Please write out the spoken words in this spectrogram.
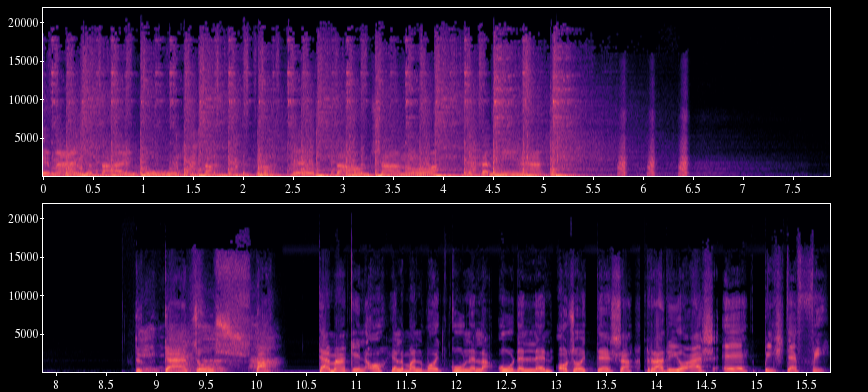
Tekemään jotain uutta. Rohkeutta on sanoa, että minä tykkään susta. Tämäkin ohjelman voit kuunnella uudelleen osoitteessa radiose.fi.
